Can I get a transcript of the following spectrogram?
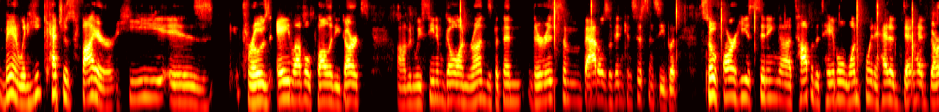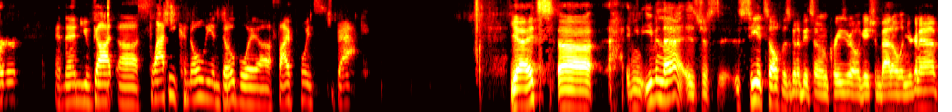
man, when he catches fire, he is throws a level quality darts. Um, and we've seen him go on runs, but then there is some battles of inconsistency. But so far, he is sitting uh, top of the table, one point ahead of Deadhead Darter. And then you've got uh, Slappy, Cannoli, and Doughboy uh, five points back. Yeah, it's. Uh, I mean, even that is just C itself is going to be its own crazy relegation battle, and you're going to have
